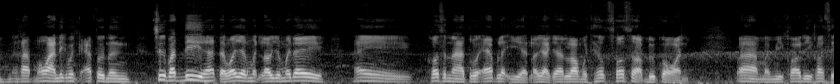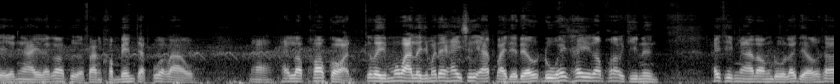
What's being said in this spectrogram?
ำนะครับเมื่อวานนี้เป็นแอปตัวหนึ่งชื่อบัดดี้นะแต่ว่ายังเรายังไม่ได้ให้โฆษณาตัวแอปละเอียด เราอยากจะลองไปทดสอบดูก่อน ว่ามันมีข้อดีข้อเสียยังไง แล้วก็เผื่อฟังคอมเมนต์จากพวกเรา นะให้รอบครอบก่อน ก็เลยเมื่อวานเลยยังไม่ได้ให้ชื่อแอปไปเดี๋ยวเดี๋ยวดูให้ให้รอบครอบอีกทีหนึ่งให้ทีมงานลองดูแล้วเดี๋ยวถ้า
